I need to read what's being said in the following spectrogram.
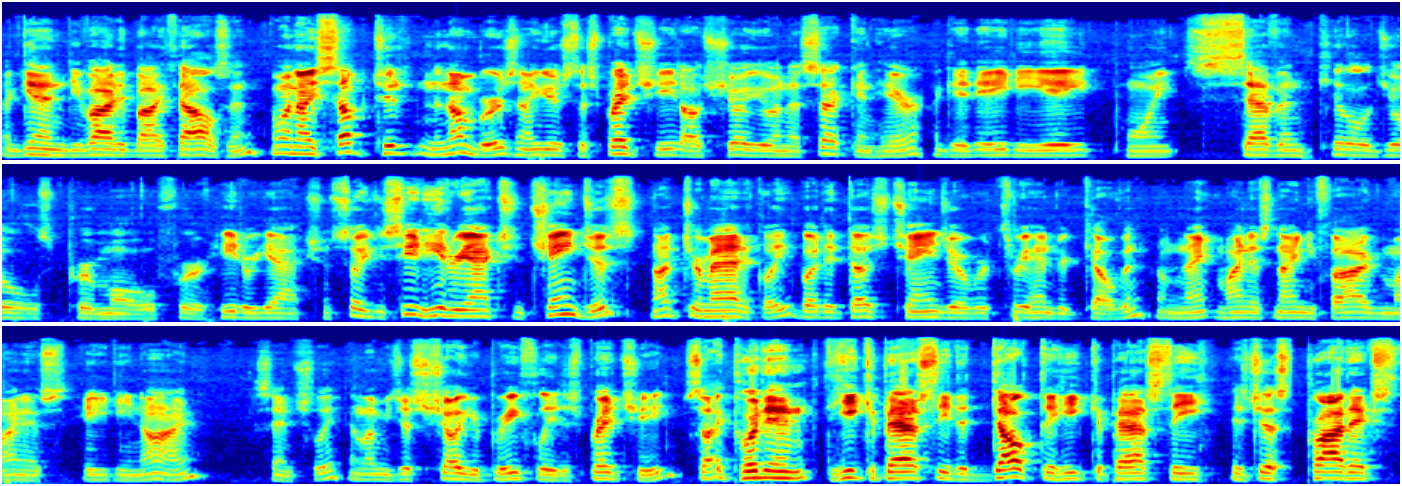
again divided by 1,000. When I substitute the numbers, and I use the spreadsheet, I'll show you in a second here, I get 88.7 kilojoules per mole for heat reaction. So you see the heat reaction changes, not dramatically, but it does change over 300 Kelvin from minus 95 minus 80 essentially. And let me just show you briefly the spreadsheet. So I put in the heat capacity. The delta heat capacity is just products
